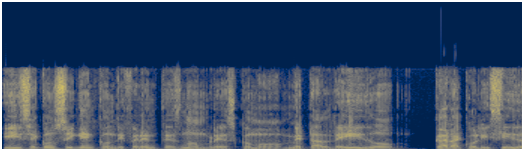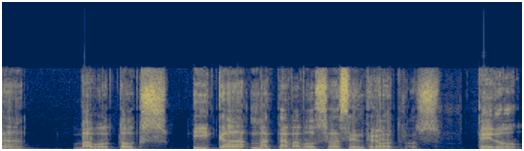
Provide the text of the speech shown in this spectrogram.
y se consiguen con diferentes nombres como metal de ido, caracolicida, babotox y K matababosas, entre otros. Pero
